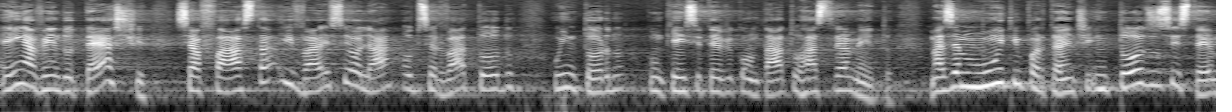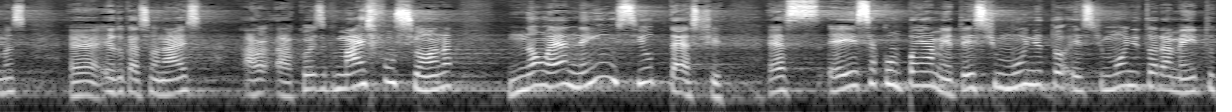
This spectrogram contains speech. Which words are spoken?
em havendo teste, se afasta e vai se olhar, observar todo o entorno com quem se teve contato, o rastreamento. Mas é muito importante, em todos os sistemas é, educacionais, a, a coisa que mais funciona não é nem em si o teste, é, é esse acompanhamento, este, monitor, este monitoramento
